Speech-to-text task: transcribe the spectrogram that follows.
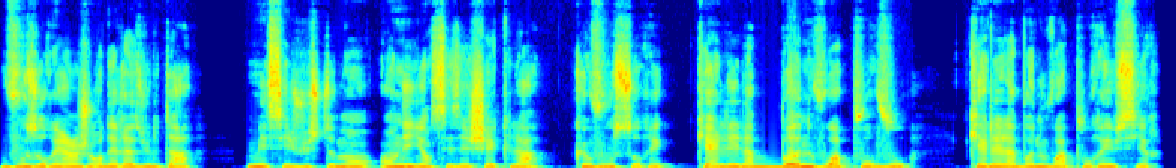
vous aurez un jour des résultats, mais c'est justement en ayant ces échecs-là que vous saurez quelle est la bonne voie pour vous, quelle est la bonne voie pour réussir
